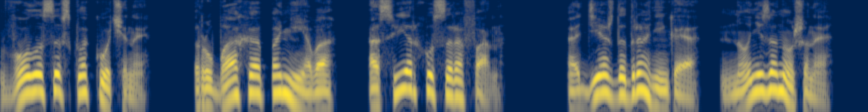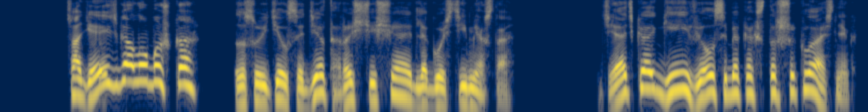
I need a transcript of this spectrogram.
Волосы всклокочены, рубаха понева, а сверху сарафан. Одежда драненькая, но не заношенная. «Садись, голубушка!» — засуетился дед, расчищая для гостей место. Дядька Гей вел себя как старшеклассник,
